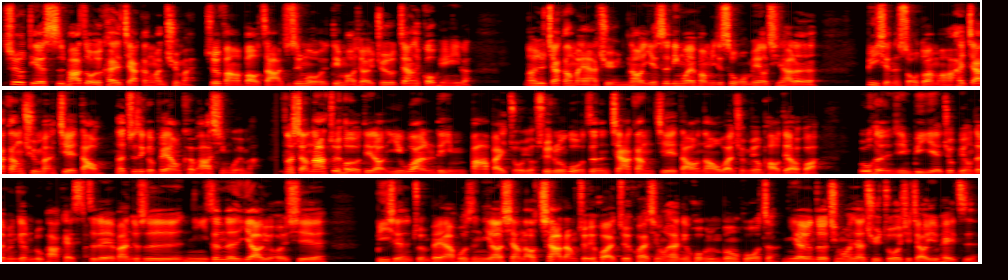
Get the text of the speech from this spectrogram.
所以跌了十趴之后，我就开始加杠杆去买，所以反而爆炸，就是因为我的定锚效应，觉得这样就够便宜了，然后就加杠买下去，然后也是另外一方面，就是我没有其他的避险的手段嘛，还加杠去买接刀，那就是一个非常可怕的行为嘛。那小娜最后有跌到一万零八百左右，所以如果我真的加杠接刀，然后完全没有抛掉的话，如果可能已经毕业，就不用在那边跟你录 podcast 之类的，反正就是你真的要有一些。避险的准备啊，或是你要想到下档最坏最坏的情况下，你活能不能活着？你要用这个情况下去做一些交易配置，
